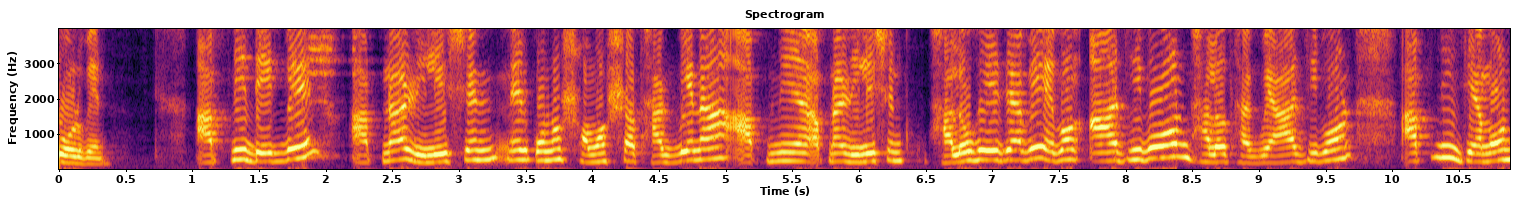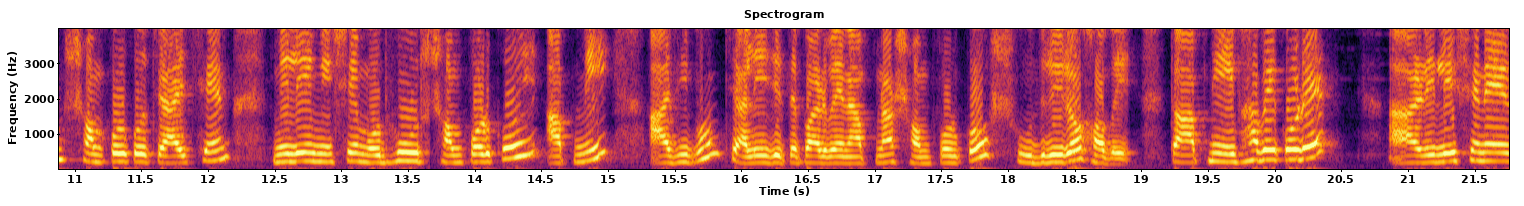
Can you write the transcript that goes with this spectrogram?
করবেন। আপনি দেখবেন আপনার রিলেশনের কোনো সমস্যা থাকবে না আপনি আপনার রিলেশন ভালো হয়ে যাবে এবং আজীবন ভালো থাকবে। আজীবন আপনি যেমন সম্পর্ক চাইছেন মিলেমিশে মধুর সম্পর্কই আপনি আজীবন চালিয়ে যেতে পারবেন আপনার সম্পর্ক সুদৃঢ় হবে। তো আপনি এভাবে করে রিলেশনের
